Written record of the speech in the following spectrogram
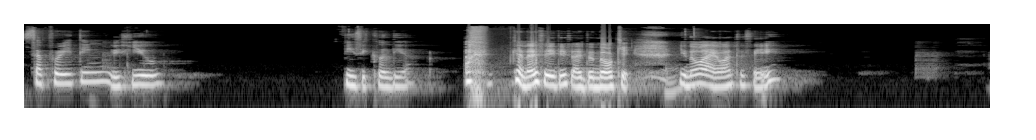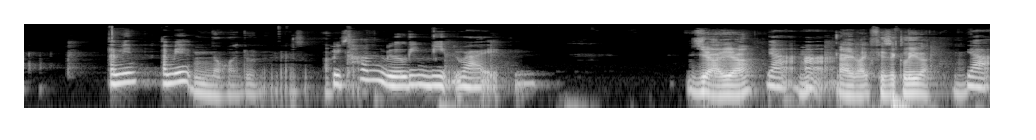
separating with you physically. ah. Can I say this? I don't know. Okay. You know what I want to say? I mean I mean no, I don't. know. we can't really meet, right? Yeah, yeah. Yeah. ah, I like physically lah. Mm. yeah.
